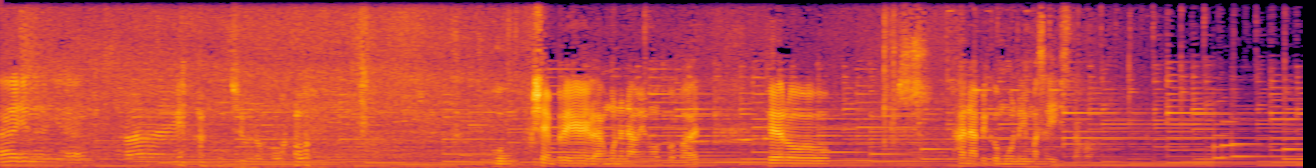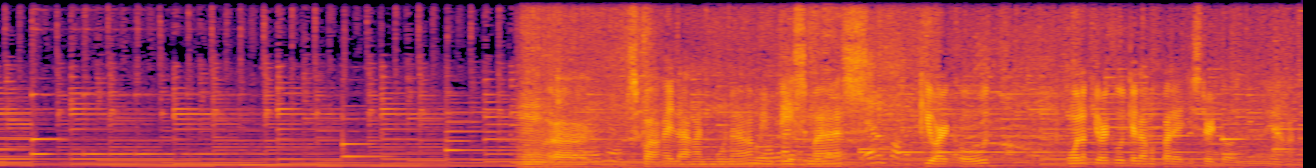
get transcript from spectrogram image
Hi Anaya. Hi. Sure po. Oh, Siyempre, kailangan muna namin magpapad. Pero, hanapin ko muna yung masahista ko. Spa, kailangan muna may face mask, QR code. Kung walang QR code, kailangan magpa-register doon. Ayan ka.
